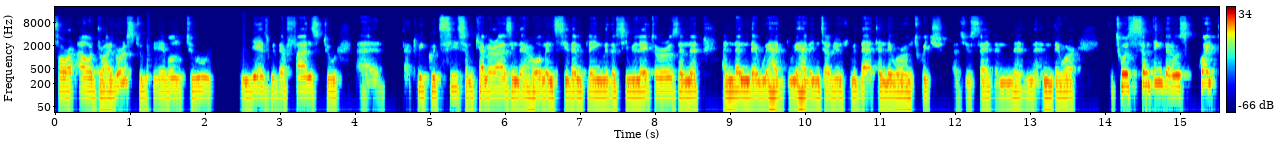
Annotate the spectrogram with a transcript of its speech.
for our drivers to be able to liaise with their fans to that we could see some cameras in their home and see them playing with the simulators and uh, and then they, we had we had interviews with that and they were on Twitch as you said and and, and they were it was something that was quite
